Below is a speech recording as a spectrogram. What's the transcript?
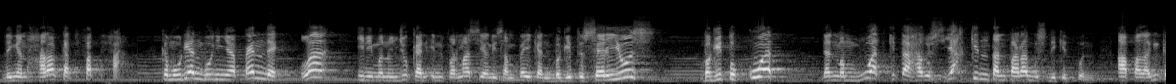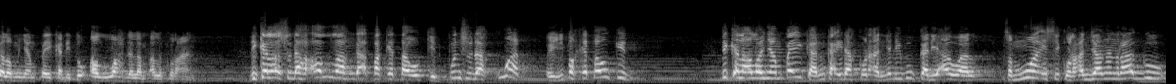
dengan harakat fathah, kemudian bunyinya pendek, la ini menunjukkan informasi yang disampaikan begitu serius, begitu kuat, dan membuat kita harus yakin tanpa ragu sedikit pun. Apalagi kalau menyampaikan itu Allah dalam Al-Quran. Jadi kalau sudah Allah nggak pakai taukid pun sudah kuat. Oh, ini pakai taukid. Jadi kalau Allah nyampaikan, kaidah Qurannya dibuka di awal. Semua isi Quran jangan ragu.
